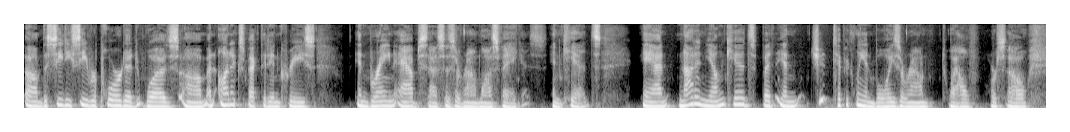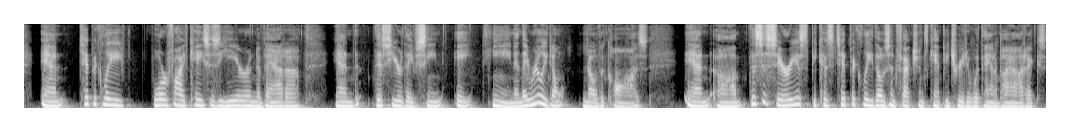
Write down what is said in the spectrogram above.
um, the CDC reported was um, an unexpected increase in brain abscesses around Las Vegas in kids, and not in young kids, but in typically in boys around twelve or so, and typically four or five cases a year in Nevada. And this year they've seen 18, and they really don't know the cause. And um, this is serious because typically those infections can't be treated with antibiotics.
